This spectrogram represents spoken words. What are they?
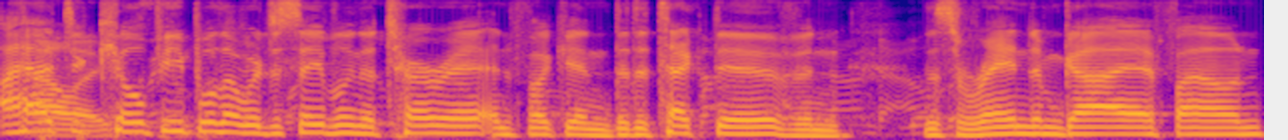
I had to kill people that were disabling the turret and fucking the detective and this random guy I found.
